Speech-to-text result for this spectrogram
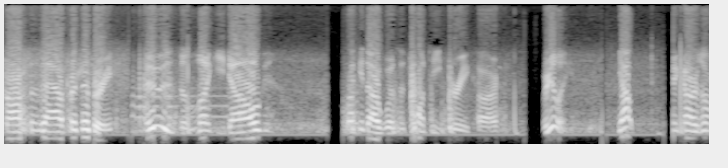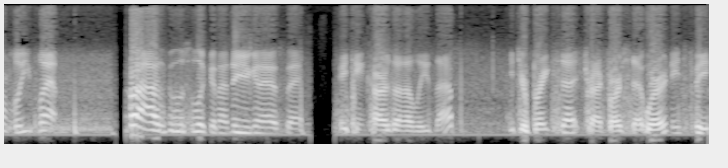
Crosses out for debris. Who is the lucky dog? Lucky dog was a 23 car. Really? Yep. Many cars on the lead lap? I was just looking. I knew you were going to ask that. 18 cars on the lead lap. Get your brake set, track bar set where it needs to be.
